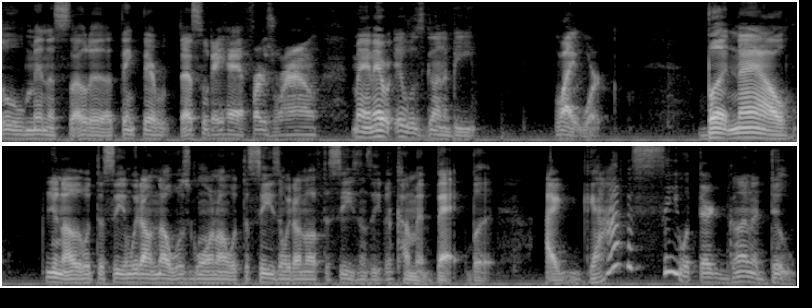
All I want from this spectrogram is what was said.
through Minnesota. I think they were, that's who they had first round. Man, it, it was to be light work. But now, you know, with the season, we don't know what's going on with the season. We don't know if the season's even coming back. But I gotta see what they're gonna do.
